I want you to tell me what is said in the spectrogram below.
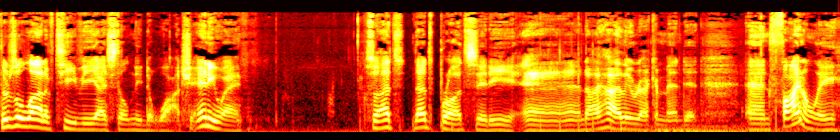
there's a lot of TV I still need to watch. Anyway, so that's that's Broad City, and I highly recommend it. And finally,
